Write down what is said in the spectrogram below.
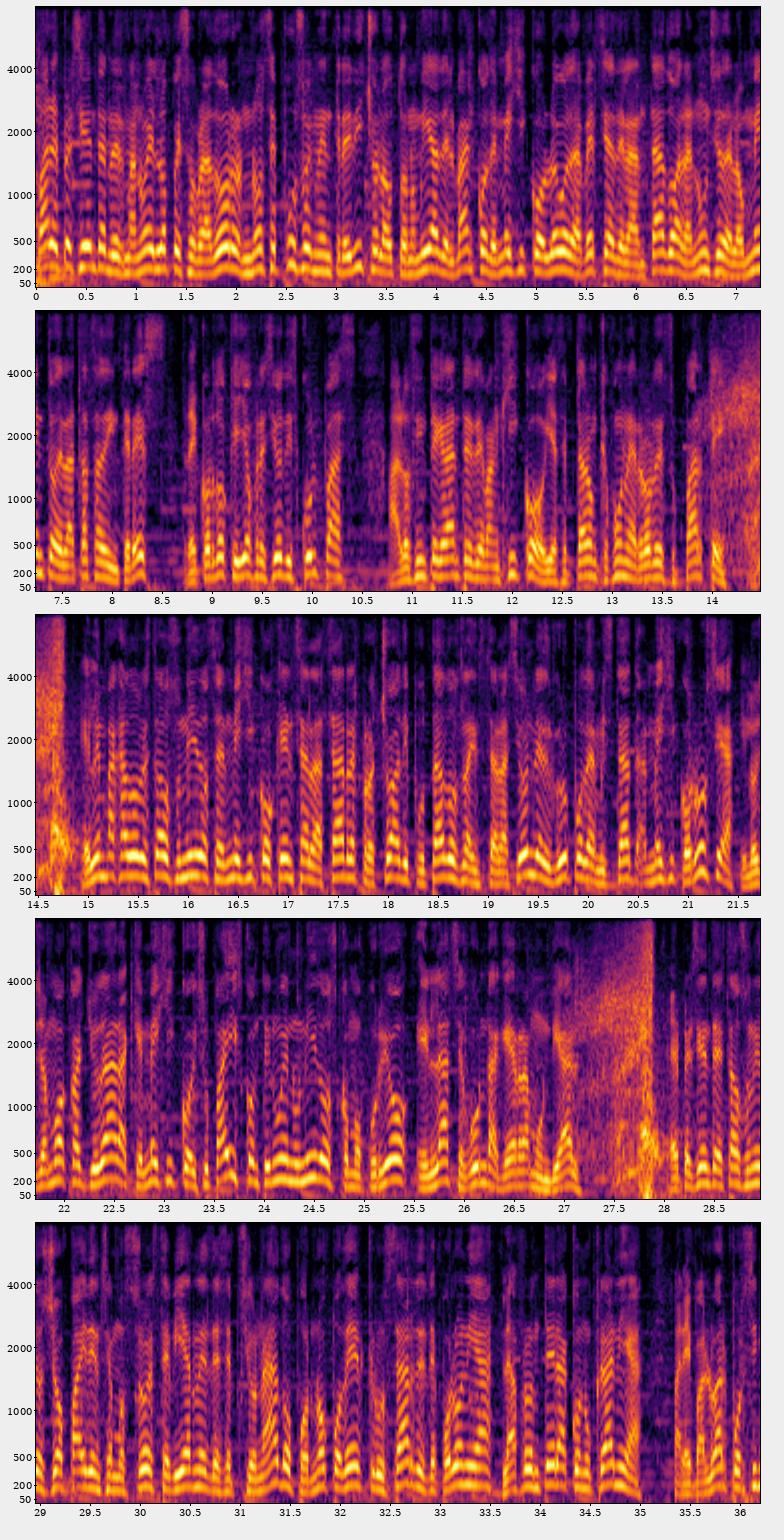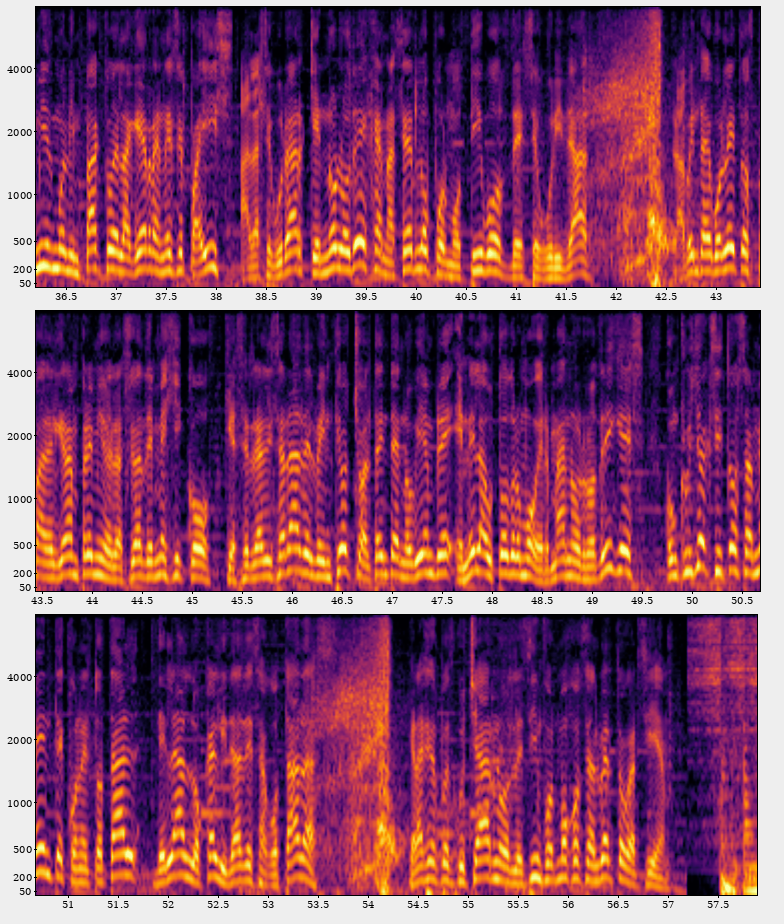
Para el presidente Andrés Manuel López Obrador no se puso en entredicho la autonomía del Banco de México luego de haberse adelantado al anuncio del aumento de la tasa de interés. Recordó que ya ofreció disculpas a los integrantes de Banjico y aceptaron que fue un error de su parte. El embajador de Estados Unidos en México, Ken Salazar, reprochó a diputados la instalación del Grupo de Amistad México-Rusia y los llamó a ayudar a que México y su país continúen unidos como ocurrió en la Segunda Guerra Mundial. El presidente de Estados Unidos, Joe Biden, se mostró este viernes decepcionado por no poder cruzar desde Polonia la frontera con Ucrania para evaluar por sí mismo el impacto de la guerra en ese país, al asegurar que no lo dejan hacerlo por motivos de seguridad. La venta de boletos para el Gran Premio de la Ciudad de México, que se realizará del 28 al 30 de noviembre en el Autódromo Hermano Rodríguez, concluyó exitosamente con el total de las localidades agotadas. Gracias por escucharnos, les informó José Alberto García.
